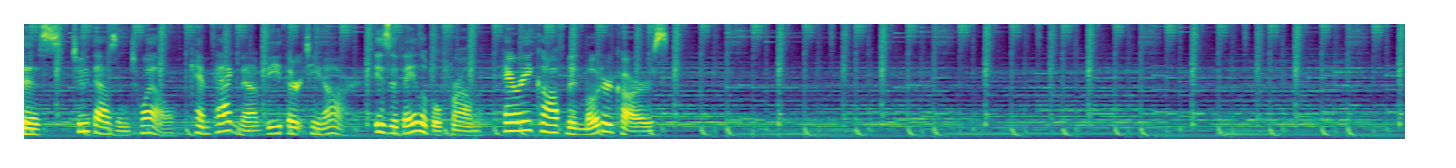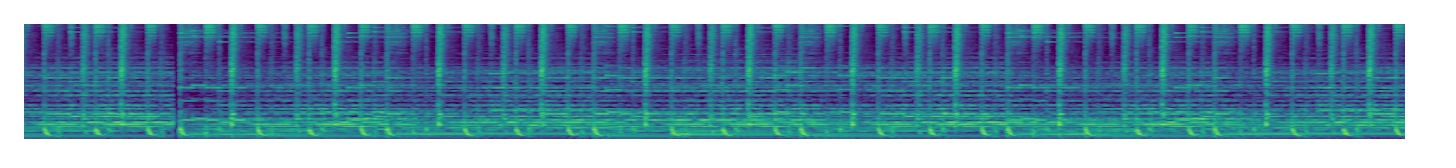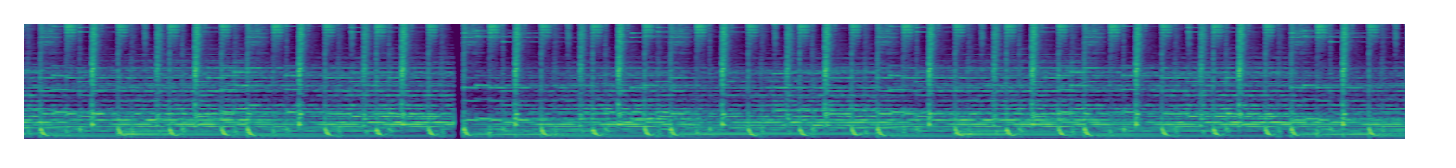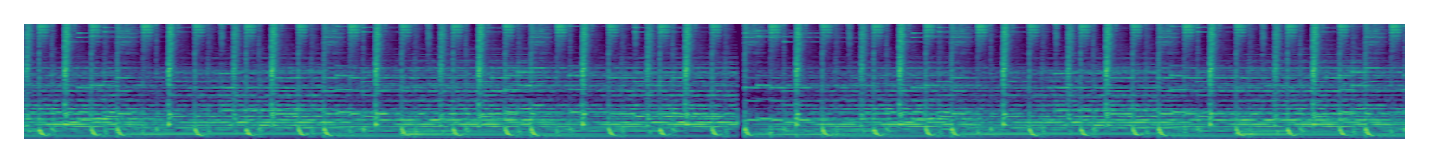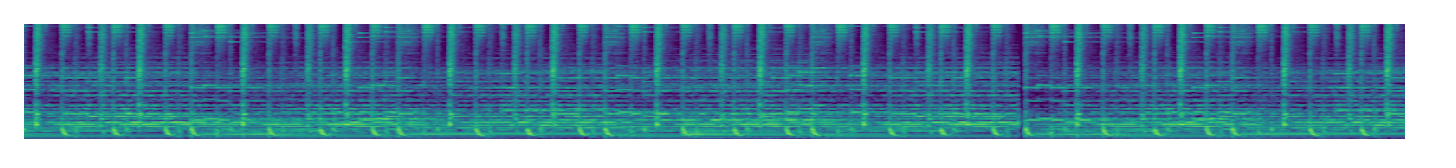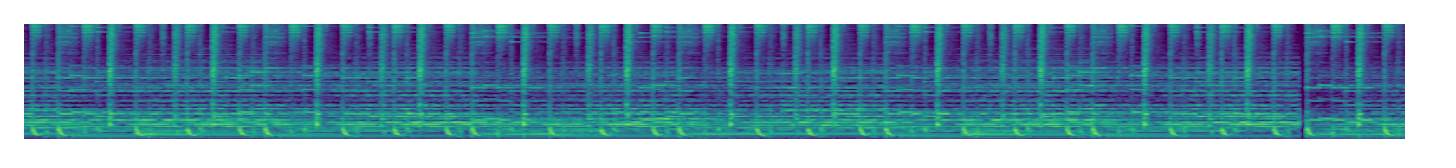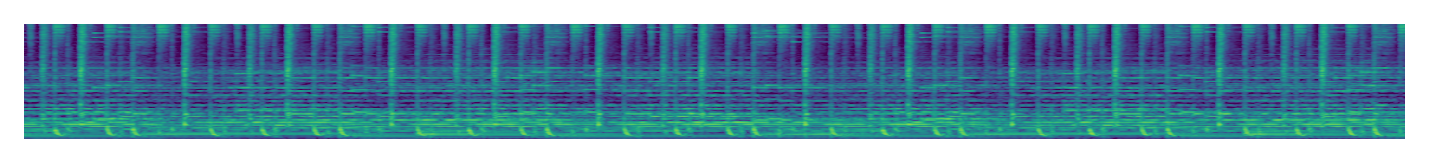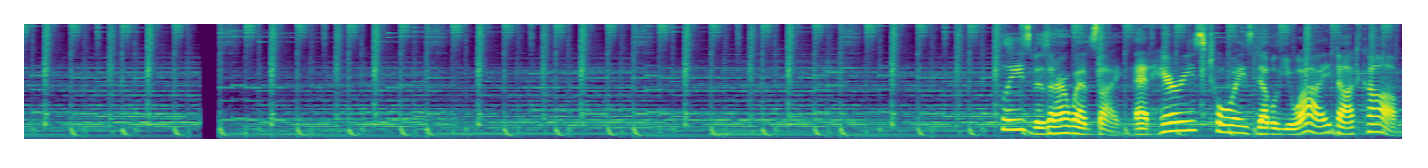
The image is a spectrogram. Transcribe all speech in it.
This 2012 Campagna V13R is available from Harry Kaufman Motor Cars. Please visit our website at harrystoyswi.com.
